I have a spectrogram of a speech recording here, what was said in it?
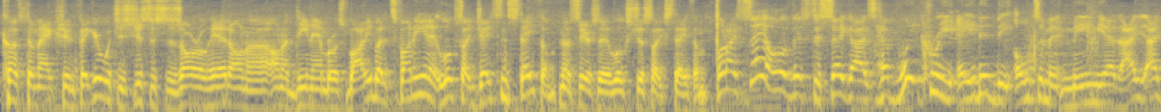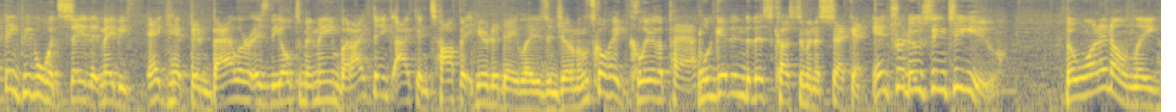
custom action figure, which is just a Cesaro head on a, on a Dean Ambrose body, but it's funny and it looks like Jason Statham. No, seriously, it looks just like Statham. But I say all of this to say, guys, have we created the ultimate meme yet? I, I think people would say that maybe Egghead Finn Balor is the ultimate meme, but I think I can top it here today, ladies and gentlemen. Let's go ahead and clear the path. We'll get into this custom in a second. Introducing to you the one and only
